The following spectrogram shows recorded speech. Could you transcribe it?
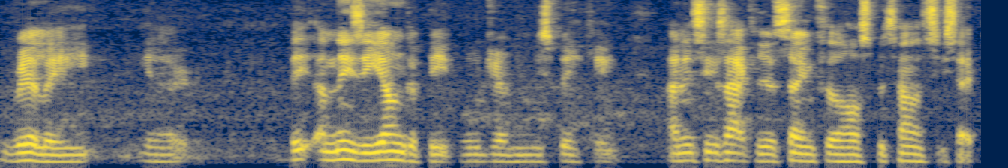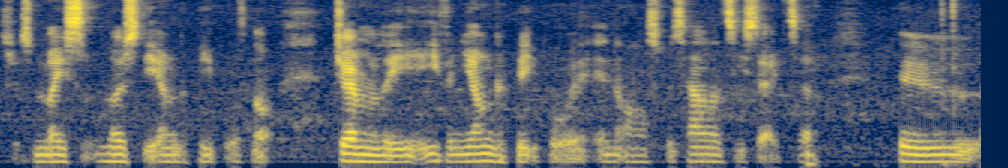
really, you know, the, and these are younger people, generally speaking, and it's exactly the same for the hospitality sector. It's most most of the younger people, if not generally even younger people in the hospitality sector, who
